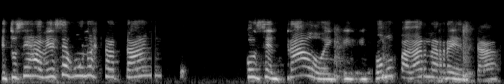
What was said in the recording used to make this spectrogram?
Entonces a veces uno está tan concentrado en, cómo pagar la renta,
